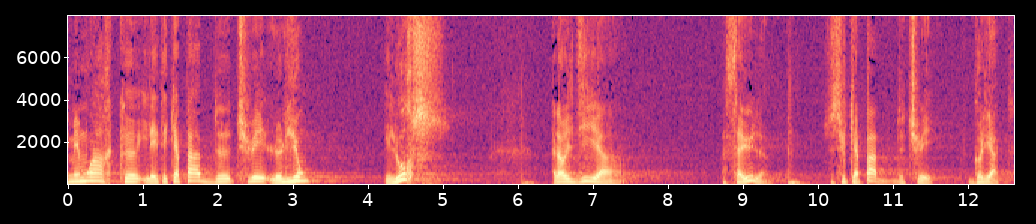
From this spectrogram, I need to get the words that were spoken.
mémoire qu'il a été capable de tuer le lion et l'ours, alors il dit à, Saül, je suis capable de tuer Goliath,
